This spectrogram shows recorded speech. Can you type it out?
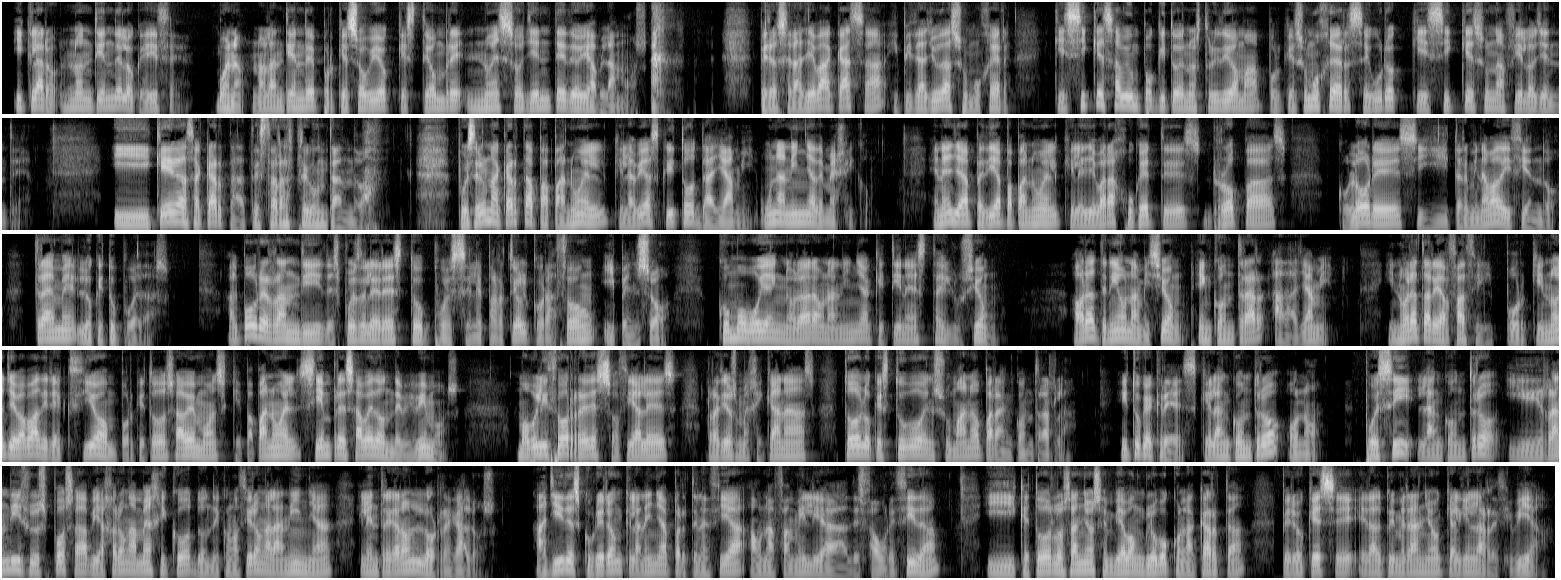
Y claro, no entiende lo que dice. Bueno, no la entiende porque es obvio que este hombre no es oyente de hoy hablamos. pero se la lleva a casa y pide ayuda a su mujer, que sí que sabe un poquito de nuestro idioma, porque su mujer seguro que sí que es una fiel oyente. ¿Y qué era esa carta? Te estarás preguntando. Pues era una carta a Papá Noel que le había escrito Dayami, una niña de México. En ella pedía a Papá Noel que le llevara juguetes, ropas, colores y terminaba diciendo tráeme lo que tú puedas. Al pobre Randy, después de leer esto, pues se le partió el corazón y pensó ¿Cómo voy a ignorar a una niña que tiene esta ilusión? Ahora tenía una misión, encontrar a Dayami. Y no era tarea fácil, porque no llevaba dirección, porque todos sabemos que Papá Noel siempre sabe dónde vivimos movilizó redes sociales, radios mexicanas, todo lo que estuvo en su mano para encontrarla. ¿Y tú qué crees? ¿Que la encontró o no? Pues sí, la encontró y Randy y su esposa viajaron a México donde conocieron a la niña y le entregaron los regalos. Allí descubrieron que la niña pertenecía a una familia desfavorecida y que todos los años enviaba un globo con la carta, pero que ese era el primer año que alguien la recibía.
